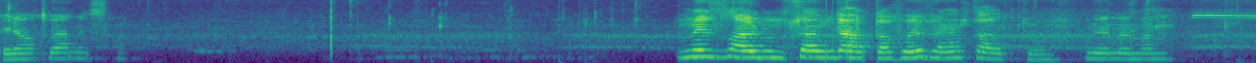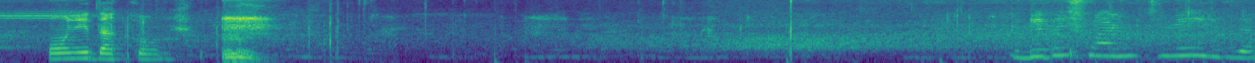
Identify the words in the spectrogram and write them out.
Penaltı vermezsen. Mesela sen kalktın. Ne ne. 17 dakika olmuş. Bir 5 mermitine girdi.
